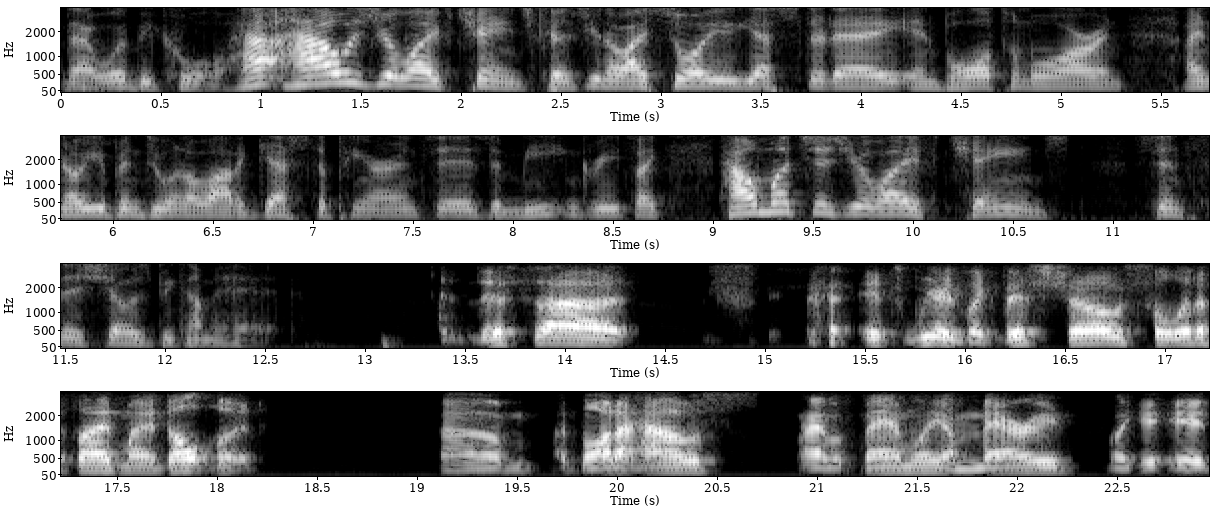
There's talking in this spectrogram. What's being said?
That would be cool. How how has your life changed? Because you know I saw you yesterday in Baltimore, and I know you've been doing a lot of guest appearances and meet and greets. Like, how much has your life changed since this show has become a hit? This uh, it's weird. Like this show solidified my adulthood. Um, I bought a house. I have a family. I'm married. Like it, it,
